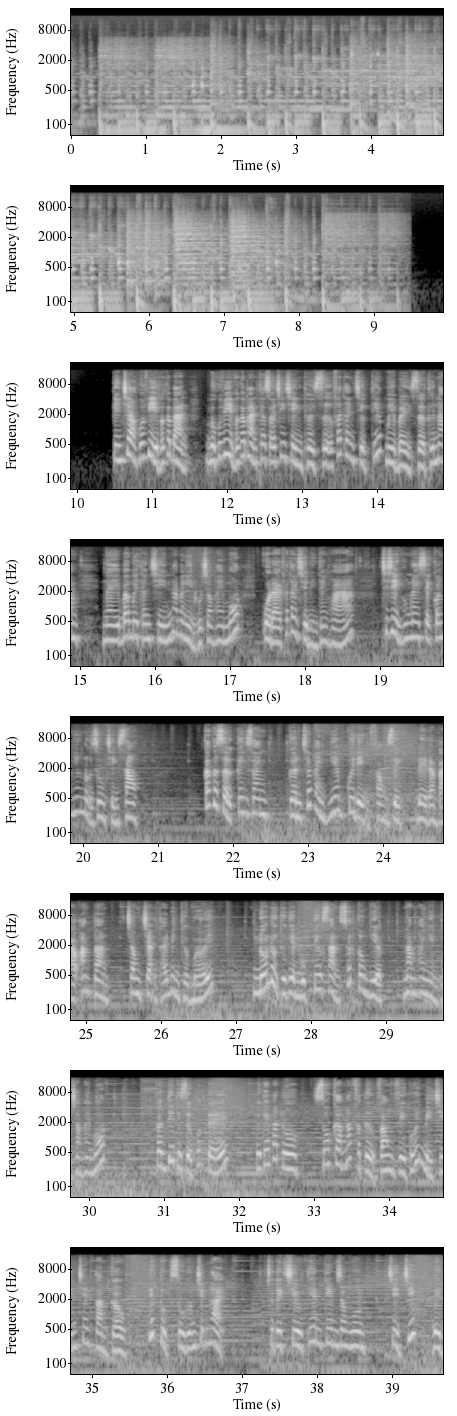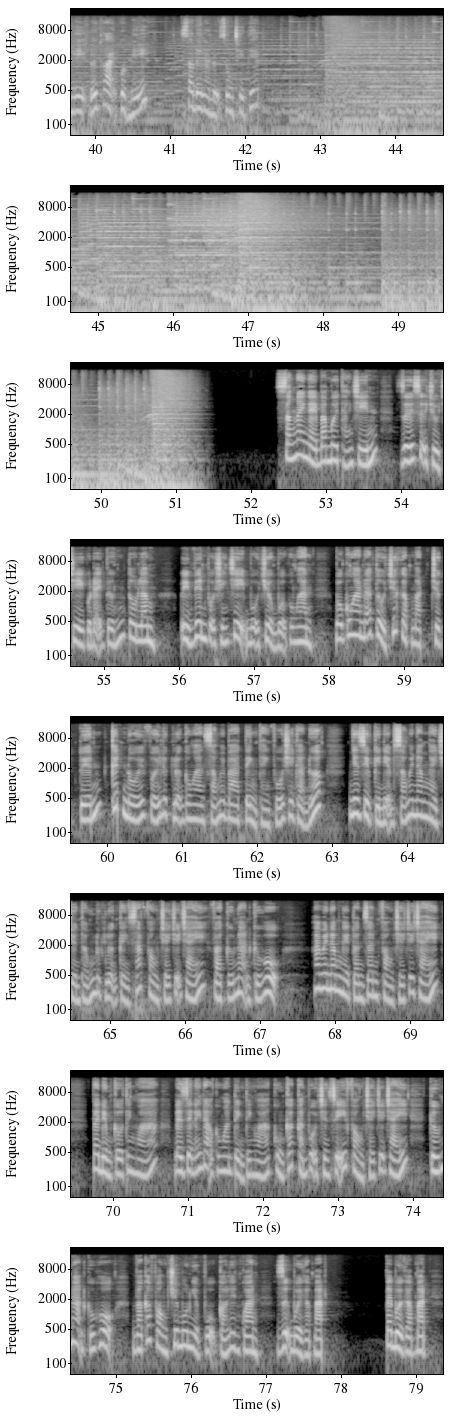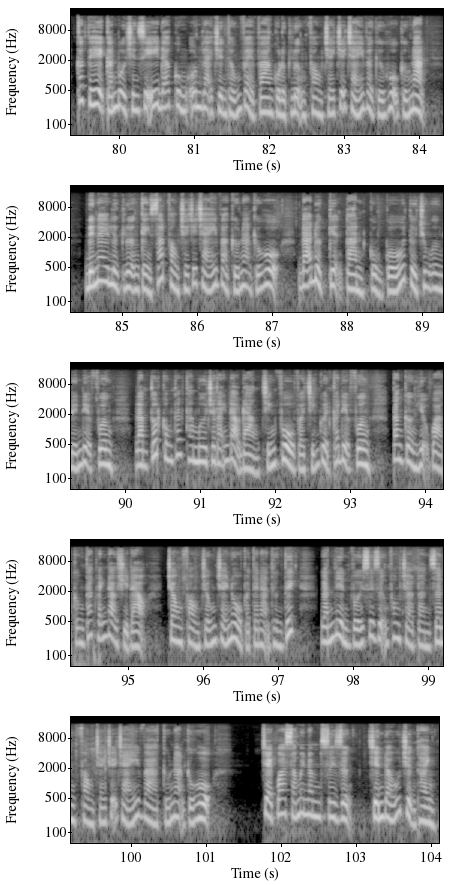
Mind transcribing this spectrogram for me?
Kính chào quý vị và các bạn. Mời quý vị và các bạn theo dõi chương trình thời sự phát thanh trực tiếp 17 giờ thứ năm, ngày 30 tháng 9 năm 2021 của Đài Phát thanh Truyền hình Thanh Hóa. Chương trình hôm nay sẽ có những nội dung chính sau. Các cơ sở kinh doanh cần chấp hành nghiêm quy định phòng dịch để đảm bảo an toàn trong trạng thái bình thường mới. Nỗ lực thực hiện mục tiêu sản xuất công nghiệp năm 2021. Phần tin thời sự quốc tế, WHO, số ca mắc và tử vong vì Covid-19 trên toàn cầu tiếp tục xu hướng chững lại. Chủ tịch Triều Tiên Kim Jong-un chỉ trích đề nghị đối thoại của Mỹ. Sau đây là nội dung chi tiết. Sáng nay ngày 30 tháng 9, dưới sự chủ trì của Đại tướng Tô Lâm, Ủy viên Bộ Chính trị, Bộ trưởng Bộ Công an, Bộ Công an đã tổ chức gặp mặt trực tuyến kết nối với lực lượng công an 63 tỉnh, thành phố trên cả nước nhân dịp kỷ niệm 60 năm ngày truyền thống lực lượng cảnh sát phòng cháy chữa cháy và cứu nạn cứu hộ, 20 năm ngày toàn dân phòng cháy chữa cháy. Tại điểm cầu Thanh Hóa, đại diện lãnh đạo Công an tỉnh Thanh Hóa cùng các cán bộ chiến sĩ phòng cháy chữa cháy, cứu nạn cứu hộ và các phòng chuyên môn nghiệp vụ có liên quan dự buổi gặp mặt. Tại buổi gặp mặt, các thế hệ cán bộ chiến sĩ đã cùng ôn lại truyền thống vẻ vang của lực lượng phòng cháy chữa cháy và cứu hộ cứu nạn. Đến nay, lực lượng cảnh sát phòng cháy chữa cháy và cứu nạn cứu hộ đã được kiện toàn, củng cố từ trung ương đến địa phương, làm tốt công tác tham mưu cho lãnh đạo Đảng, chính phủ và chính quyền các địa phương, tăng cường hiệu quả công tác lãnh đạo chỉ đạo trong phòng chống cháy nổ và tai nạn thương tích, gắn liền với xây dựng phong trào toàn dân phòng cháy chữa cháy và cứu nạn cứu hộ. Trải qua 60 năm xây dựng, chiến đấu trưởng thành,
